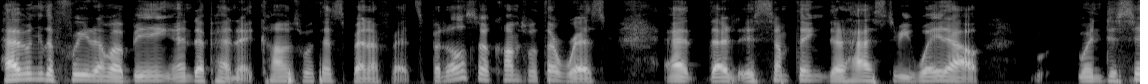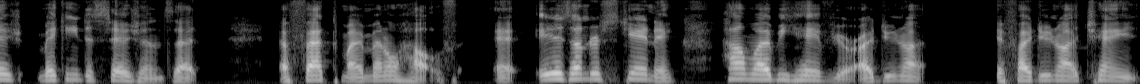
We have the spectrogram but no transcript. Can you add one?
Having the freedom of being independent comes with its benefits, but also comes with a risk, and that is something that has to be weighed out when decision making decisions that affect my mental health. It is understanding how my behavior, I do not, if I do not change,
